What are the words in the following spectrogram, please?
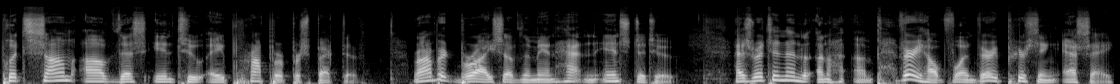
put some of this into a proper perspective. Robert Bryce of the Manhattan Institute has written a very helpful and very piercing essay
